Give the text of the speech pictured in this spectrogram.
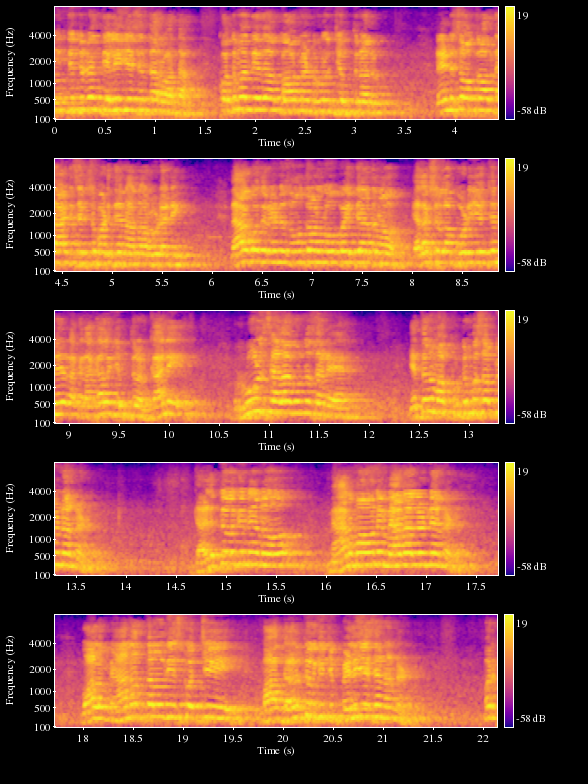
నిందితుడని తెలియజేసిన తర్వాత కొంతమంది ఏదో గవర్నమెంట్ రూల్స్ చెప్తున్నారు. రెండు సంవత్సరాలు దాటి శిక్ష పడితే అర్హుడని లేకపోతే రెండు సంవత్సరాల లోపు అయితే అతను ఎలక్షన్లో పోటీ చేయొచ్చని రకరకాలుగా చెప్తున్నాడు. కానీ రూల్స్ ఎలాగున్నా సరే ఇతను మా కుటుంబ సభ్యుడు అన్నాడు. దళితులకి నేను మేనమావని మేనల్లుండి అన్నాడు. వాళ్ళ మేనత్తలను తీసుకొచ్చి మా దళితులకి ఇచ్చి పెళ్ళి చేశాను అన్నాడు. మరి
